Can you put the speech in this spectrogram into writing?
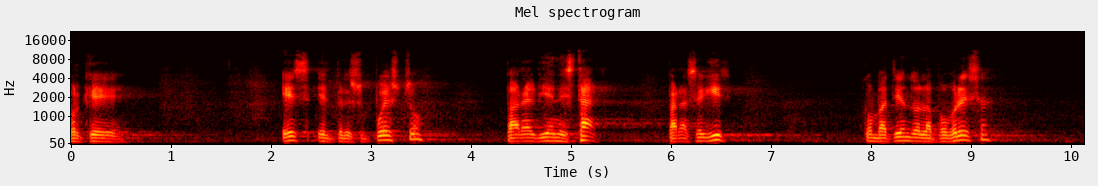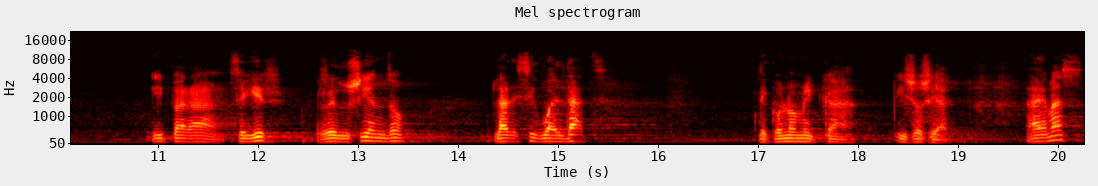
porque es el presupuesto para el bienestar, para seguir combatiendo la pobreza y para seguir reduciendo la desigualdad económica y social. Además,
